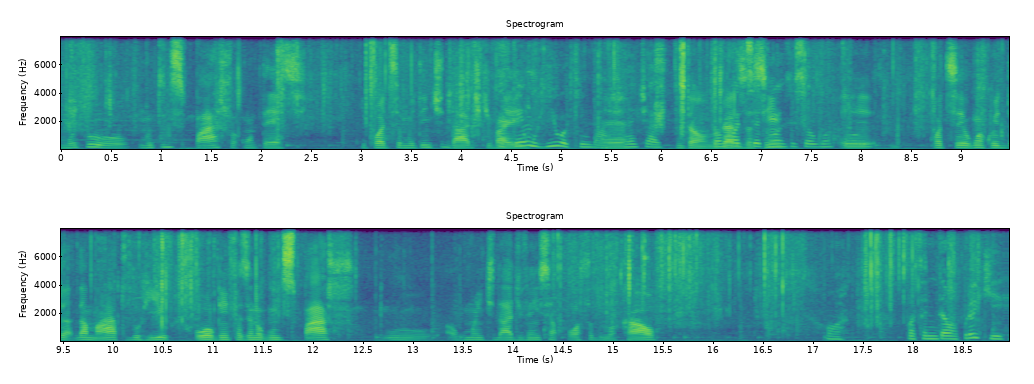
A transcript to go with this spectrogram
muito, muito despacho acontece. E pode ser muita entidade que vai. Tem um rio aqui embaixo, É. né, Thiago? Então, Então lugares pode ser assim. aconteceu alguma coisa. é, pode ser alguma coisa da, da mata, do rio, ou alguém fazendo algum despacho. o- alguma entidade vem e se aposta do local. Ó, o passarinho tava por aqui.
